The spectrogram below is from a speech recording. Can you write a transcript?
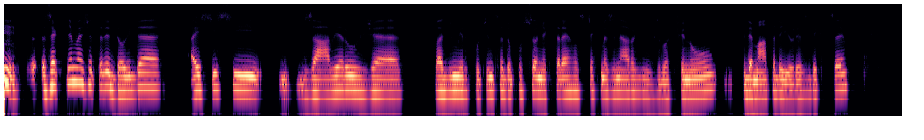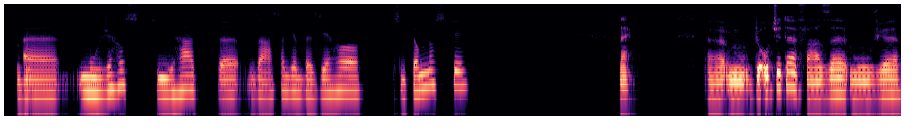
Hmm. Řekněme, že tedy dojde ICC k závěru, že Vladimír Putin se dopustil některého z těch mezinárodních zločinů, kde má tedy jurisdikci. Mm-hmm. E, může ho stíhat eh, v zásadě bez jeho přítomnosti? Ne. Eh, do určité fáze může,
